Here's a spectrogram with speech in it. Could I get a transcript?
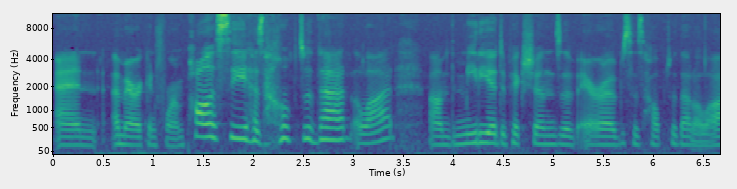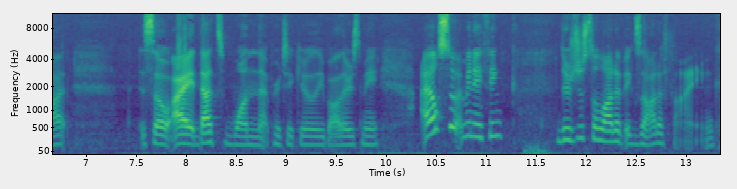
And American foreign policy has helped with that a lot. Um, the media depictions of Arabs has helped with that a lot. So I that's one that particularly bothers me. I also, I mean, I think there's just a lot of exotifying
